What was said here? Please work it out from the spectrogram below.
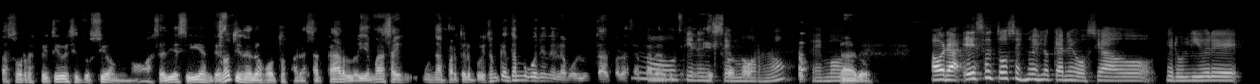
a su respectiva institución, ¿no? Hasta el día siguiente, no tiene los votos para sacarlo, y además hay una parte de la oposición que tampoco tiene la voluntad para sacarlo. No, tienen temor, ¿no? Temor. Claro. Ahora, eso entonces no es lo que ha negociado Perú Libre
